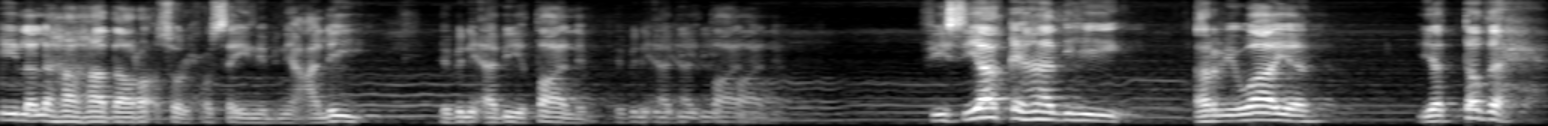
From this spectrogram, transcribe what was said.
قيل لها هذا رأس الحسين بن علي بن أبي طالب. ابن أبي طالب. في سياق هذه الرواية يتضح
